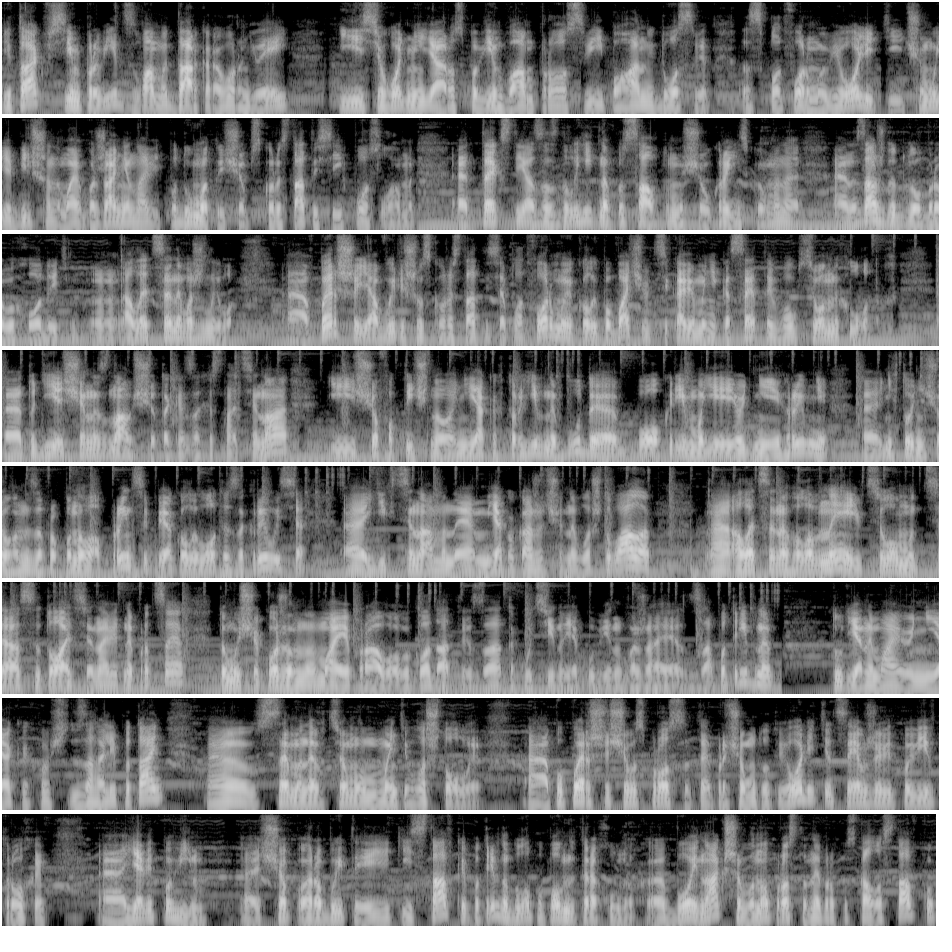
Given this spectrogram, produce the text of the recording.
І так, всім привіт! З вами Dark Aragorn UA. І сьогодні я розповім вам про свій поганий досвід з платформою Violet і чому я більше не маю бажання навіть подумати, щоб скористатися їх послугами. Е, Текст я заздалегідь написав, тому що українською мене е, не завжди добре виходить, але це не важливо. Е, Вперше я вирішив скористатися платформою, коли побачив цікаві мені касети в аукціонних лотах. Е, Тоді я ще не знав, що таке захисна ціна, і що фактично ніяких торгів не буде, бо окрім моєї однієї гривні, е, ніхто нічого не запропонував. В принципі, а коли лоти закрилися, е, їх ціна мене, м'яко кажучи, не влаштувала. Але це не головне, і в цілому ця ситуація навіть не про це, тому що кожен має право викладати за таку ціну, яку він вважає за потрібне. Тут я не маю ніяких взагалі питань. Е, Все мене в цьому моменті влаштовує. Е, По-перше, що ви спросите, при чому тут Віоліті, це я вже відповів трохи. Е, Я відповім. Щоб робити якісь ставки, потрібно було поповнити рахунок, бо інакше воно просто не пропускало ставку.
